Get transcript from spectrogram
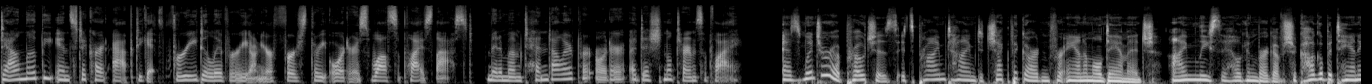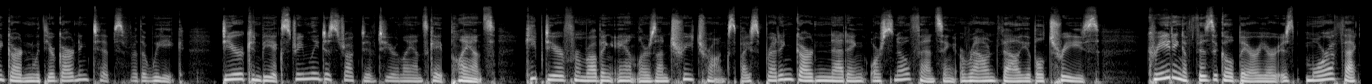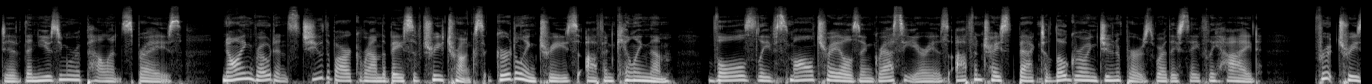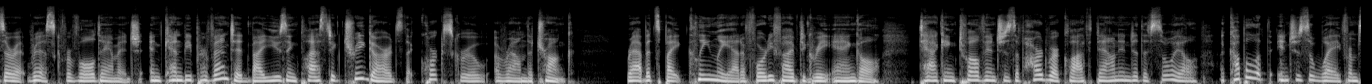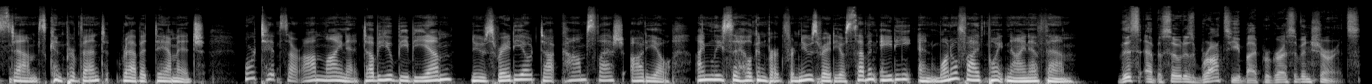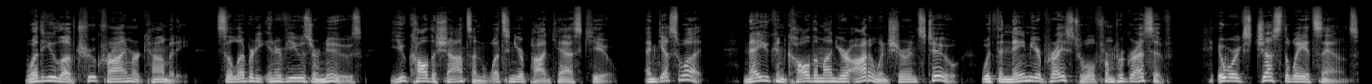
Download the Instacart app to get free delivery on your first three orders while supplies last. Minimum $10 per order, additional term supply. As winter approaches, it's prime time to check the garden for animal damage. I'm Lisa Hilgenberg of Chicago Botanic Garden with your gardening tips for the week. Deer can be extremely destructive to your landscape plants. Keep deer from rubbing antlers on tree trunks by spreading garden netting or snow fencing around valuable trees. Creating a physical barrier is more effective than using repellent sprays. Gnawing rodents chew the bark around the base of tree trunks, girdling trees, often killing them. Voles leave small trails in grassy areas, often traced back to low growing junipers where they safely hide. Fruit trees are at risk for vole damage and can be prevented by using plastic tree guards that corkscrew around the trunk. Rabbits bite cleanly at a 45 degree angle. Tacking 12 inches of hardware cloth down into the soil, a couple of inches away from stems, can prevent rabbit damage. More tips are online at wbbmnewsradio.com slash audio. I'm Lisa Hilgenberg for News Radio 780 and 105.9 FM. This episode is brought to you by Progressive Insurance. Whether you love true crime or comedy, celebrity interviews or news, you call the shots on what's in your podcast queue. And guess what? Now you can call them on your auto insurance too with the Name Your Price tool from Progressive. It works just the way it sounds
